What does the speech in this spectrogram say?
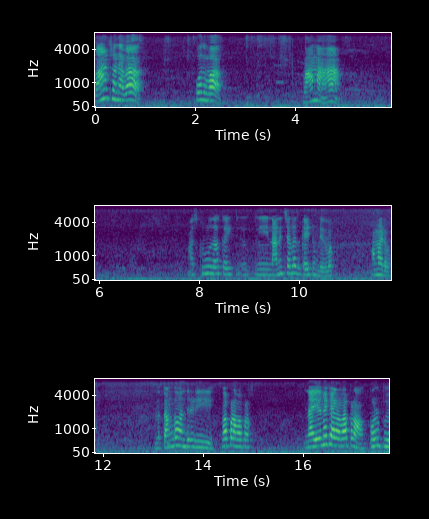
வான்னு சொன்ன வா. போதும் வா. வாமா ஸ்க்ரூ தான் கைட்டு நீ நினைச்சாலும் அது கைட்ட முடியாது வா. அம்மாயிட வா. அந்த தங்கம் வந்துடுடி வாப்பலாம் வாப்பலாம் நான் எதுவுமே கேட்கல வாப்பலாம் பழுப்பு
